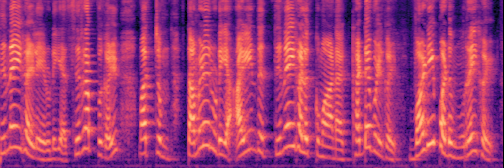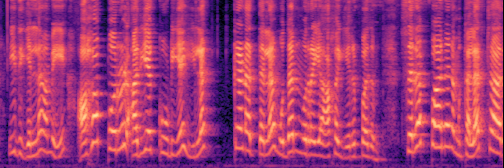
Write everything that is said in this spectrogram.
திணைகளுடைய சிறப்புகள் மற்றும் தமிழருடைய ஐந்து திணைகளுக்குமான கடவுள்கள் வழிபடும் முறைகள் இது எல்லாமே அகப்பொருள் அறியக்கூடிய இலக்கணத்தில் முதன்முறையாக இருப்பதும் சிறப்பான நம் கலாச்சார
